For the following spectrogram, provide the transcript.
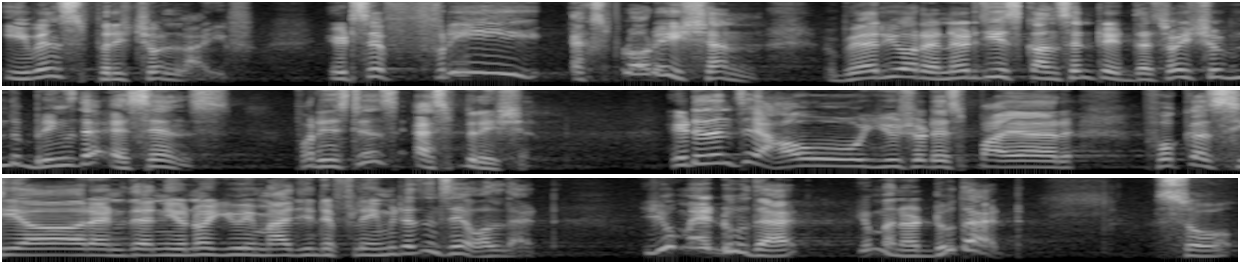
even spiritual life. It's a free exploration where your energy is concentrated. That's why Sri Aurobindo brings the essence. For instance, aspiration. He doesn't say how you should aspire, focus here, and then you know you imagine a flame. He doesn't say all that. You may do that, you may not do that. So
